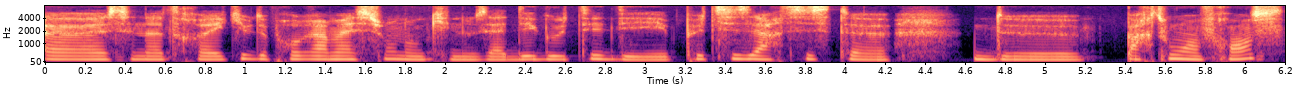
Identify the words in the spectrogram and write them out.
c'est notre équipe de programmation donc, qui nous a dégoté des petits artistes de partout en France.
